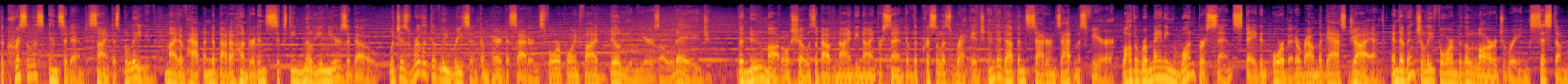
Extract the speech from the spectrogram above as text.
The chrysalis incident, scientists believe, might have happened about 160 million years ago, which is relatively recent compared to Saturn's 4.5 billion years old age. The new model shows about 99% of the chrysalis wreckage ended up in Saturn's atmosphere, while the remaining 1% stayed in orbit around the gas giant and eventually formed the Large Ring System.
